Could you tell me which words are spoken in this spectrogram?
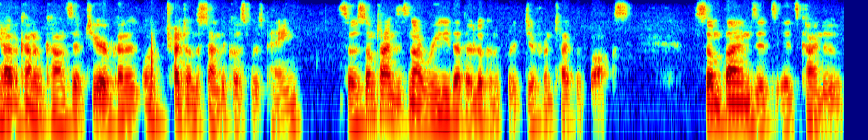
have a kind of concept here of kind of trying to understand the customer's pain. So sometimes it's not really that they're looking for a different type of box. Sometimes it's it's kind of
